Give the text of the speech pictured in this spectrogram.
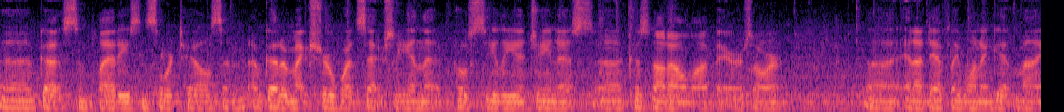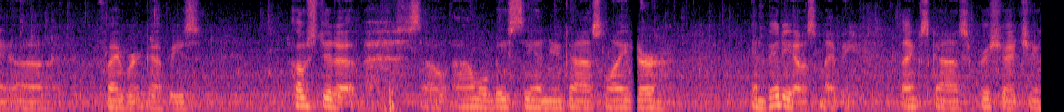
Uh, I've got some platies and swordtails, and I've got to make sure what's actually in that Poecilia genus, because not all live bears are. Uh, and I definitely want to get my uh, favorite guppies posted up. So I will be seeing you guys later in videos, maybe. Thanks, guys. Appreciate you.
